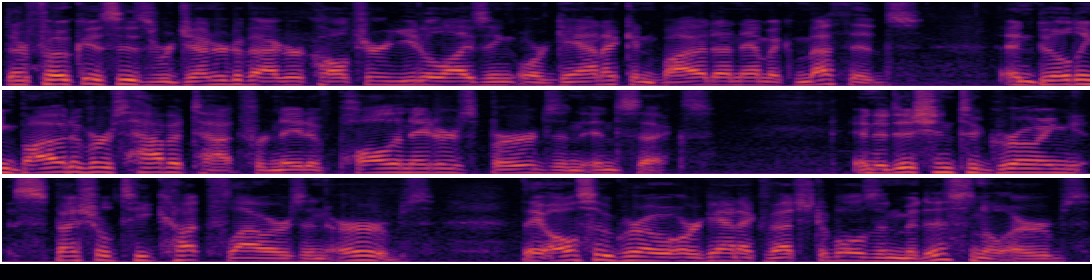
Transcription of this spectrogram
Their focus is regenerative agriculture utilizing organic and biodynamic methods and building biodiverse habitat for native pollinators, birds, and insects. In addition to growing specialty cut flowers and herbs, they also grow organic vegetables and medicinal herbs,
